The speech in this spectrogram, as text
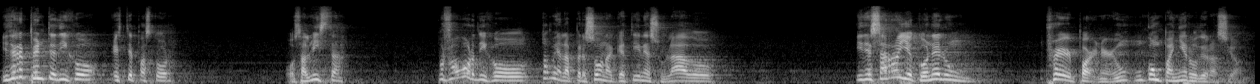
Y de repente dijo este pastor, o salmista, por favor, dijo, tome a la persona que tiene a su lado y desarrolle con él un prayer partner, un, compañero de oración.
